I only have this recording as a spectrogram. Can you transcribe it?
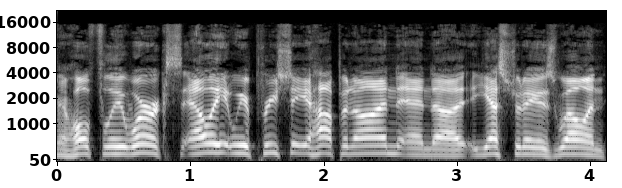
And hopefully it works. Elliot, we appreciate you hopping on and uh, yesterday as well. And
